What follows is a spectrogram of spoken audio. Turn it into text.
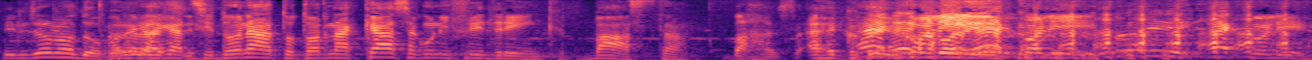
Il giorno dopo, Allora, ragazzi, ragazzi, Donato torna a casa con i free drink. Basta. basta. Ecco, Eccoli, eccoli, eccoli.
